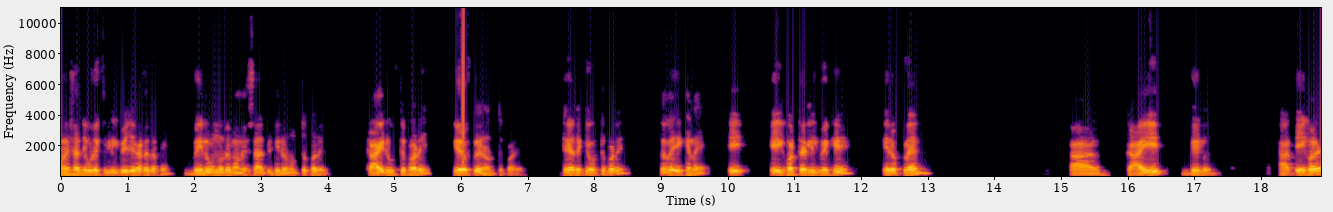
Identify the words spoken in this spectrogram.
মানুষের সাহায্যে উড়ে কি লিখবে জায়গাটা দেখো। বেলুন উড়ে মানুষের সাহায্যে বেলুন উঠতে পারে। কাইট উঠতে পারে, এরোপ্লেন উঠতে পারে। ঠিক আছে, কে উঠতে পারে? তাহলে এখানে এই এই ঘরটায় লিখবে কি? এরোপ্লেন আর কাইট বেলুন। আর এই ঘরে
